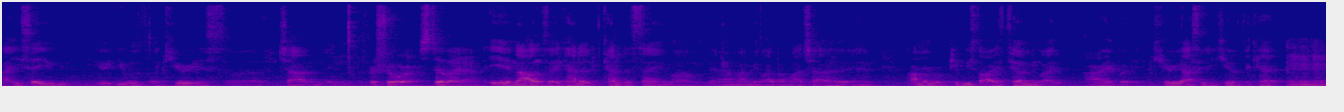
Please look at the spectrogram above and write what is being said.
uh, you say you, you you was a curious uh, child, and, and For sure, still am. yeah, no, I was say kind of kind of the same. Um, and that remind me like about my childhood, and I remember people used to always tell me like, all right, but curiosity kills the cat. Mm-hmm.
